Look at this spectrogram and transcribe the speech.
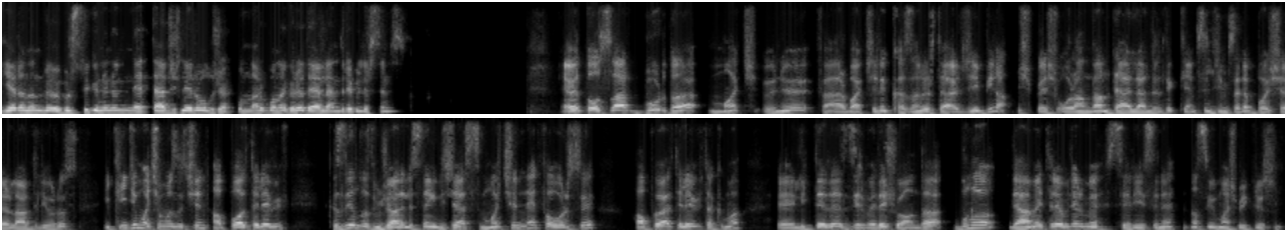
yarının ve öbürsü gününün net tercihleri olacak bunlar. Buna göre değerlendirebilirsiniz. Evet dostlar burada maç önü Fenerbahçe'nin kazanır tercihi 1.65 orandan değerlendirdik. Temsilcimize de başarılar diliyoruz. İkinci maçımız için Hapoel Tel Aviv Kızılyıldız mücadelesine gideceğiz. Maçın net favorisi Hapoel Tel Aviv takımı. E, ligde de zirvede şu anda. Bunu devam ettirebilir mi serisini? Nasıl bir maç bekliyorsun?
